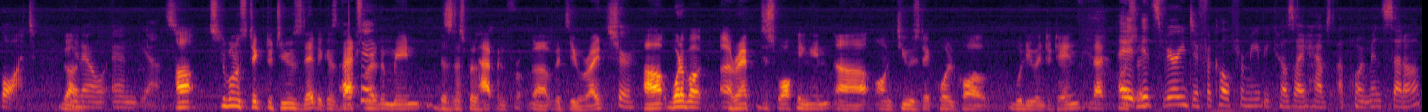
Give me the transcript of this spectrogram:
bought. Got you it. know, and yeah. So, Uh, still want to stick to Tuesday because that's Okay. where the main business will happen for, uh, with you, right? Sure. Uh, what about a rep just walking in uh, on Tuesday, cold call? Would you entertain that It, it's very difficult for me because I have appointments set up,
